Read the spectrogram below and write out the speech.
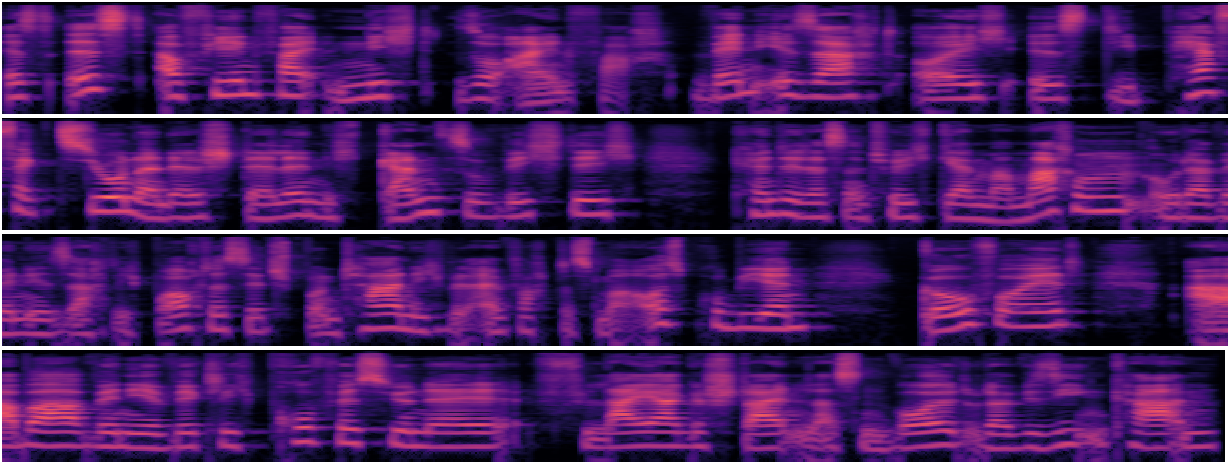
es ist auf jeden Fall nicht so einfach. Wenn ihr sagt, euch ist die Perfektion an der Stelle nicht ganz so wichtig, könnt ihr das natürlich gern mal machen. Oder wenn ihr sagt, ich brauche das jetzt spontan, ich will einfach das mal ausprobieren, go for it. Aber wenn ihr wirklich professionell Flyer gestalten lassen wollt oder Visitenkarten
